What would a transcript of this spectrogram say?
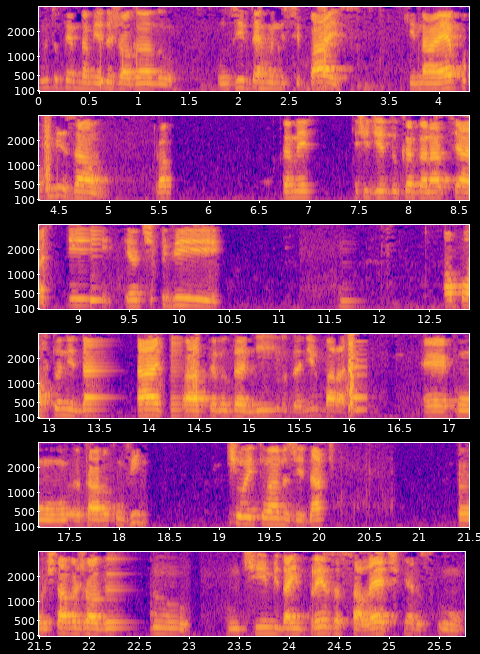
muito tempo da minha vida jogando os intermunicipais, que na época visão, propriamente dito do Campeonato Ceará, e eu tive oportunidade pelo Danilo, Danilo Baratinho, é, com, eu estava com 28 anos de idade. Eu estava jogando um time da empresa Salete, que era o,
